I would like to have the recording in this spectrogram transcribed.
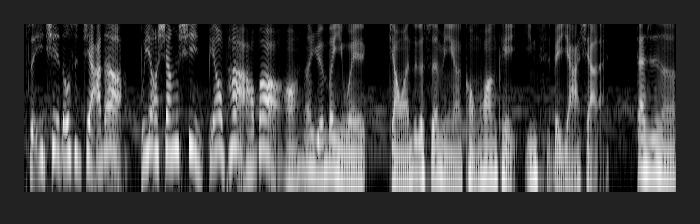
这一切都是假的，不要相信，不要怕，好不好？哦，那原本以为讲完这个声明啊，恐慌可以因此被压下来，但是呢，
